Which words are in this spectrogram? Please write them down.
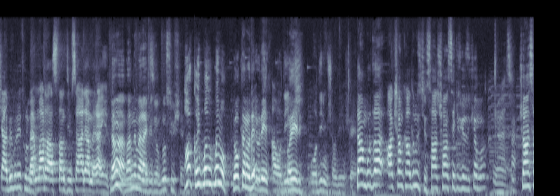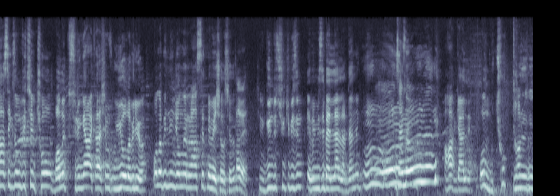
Gel bir burayı turlayalım. Ben var da aslan timsahı hala merak ediyorum. Değil mi? Ben de merak ediyorum. Nasıl bir şey? Ha kayıp balık Memo. Yok lan o değil, o değil. Ha o değilmiş. O, değilmiş o değilmiş. Evet. Şu an burada akşam kaldığımız için saat şu an 8 gözüküyor mu? evet. Şu an saat 8 olduğu için çoğu balık sürüngen arkadaşlarımız uyuyor olabiliyor. Olabildiğince onları rahatsız etmemeye çalışalım. Tabii. Şimdi gündüz çünkü bizim evimizi bellerler. Ben de Sen lan? Aha geldi. Oğlum bu çok tatlı.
